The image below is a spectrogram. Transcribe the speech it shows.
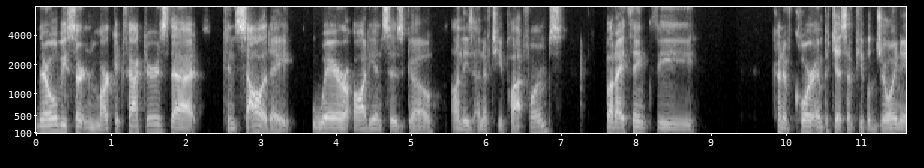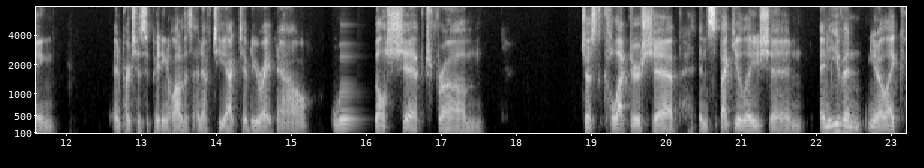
there will be certain market factors that consolidate where audiences go on these NFT platforms. But I think the kind of core impetus of people joining and participating in a lot of this NFT activity right now will, will shift from just collectorship and speculation and even you know like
